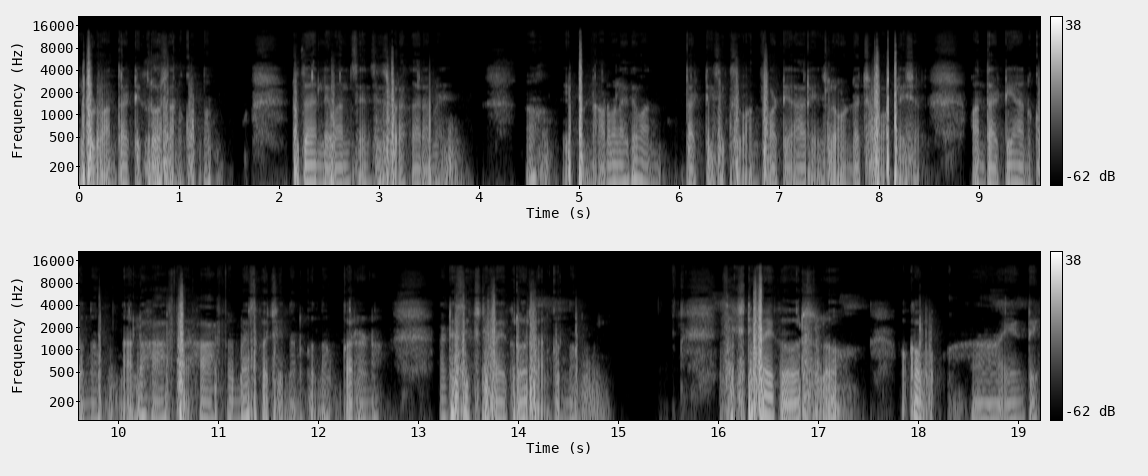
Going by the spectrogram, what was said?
ఇప్పుడు వన్ థర్టీ క్రోర్స్ అనుకుందాం. టూ థౌజండ్ లెవెన్ సెన్సెస్ ప్రకారమే. ఇప్పుడు నార్మల్ అయితే one thirty six one forty ఆ రేంజ్లో ఉండొచ్చు పాపులేషన్. వన్ థర్టీ అనుకుందాం. దాంట్లో హాఫ్ హాఫ్ మెంబర్స్కి వచ్చింది అనుకుందాం కరోనా. అంటే సిక్స్టీ ఫైవ్ క్రోర్స్ అనుకుందాం. సిక్స్టీ ఫైవ్ క్రోర్స్లో ఒక ఏంటి?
